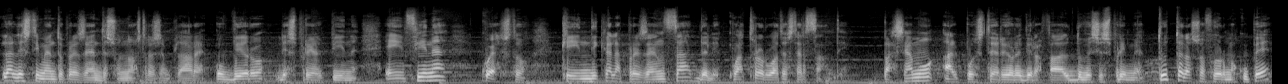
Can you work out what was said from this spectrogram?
l'allestimento presente sul nostro esemplare, ovvero l'Esprit Alpine e infine questo che indica la presenza delle quattro ruote sterzanti. Passiamo al posteriore di Rafale dove si esprime tutta la sua forma coupé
